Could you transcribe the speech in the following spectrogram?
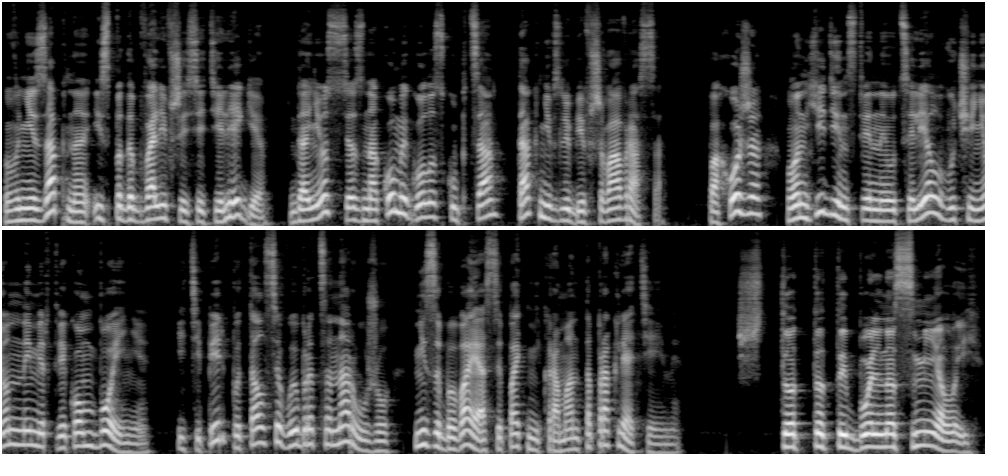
Внезапно из-под обвалившейся телеги донесся знакомый голос купца, так не взлюбившего Авраса. Похоже, он единственный уцелел в учиненной мертвяком бойне и теперь пытался выбраться наружу, не забывая осыпать некроманта проклятиями. «Что-то ты больно смелый!»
